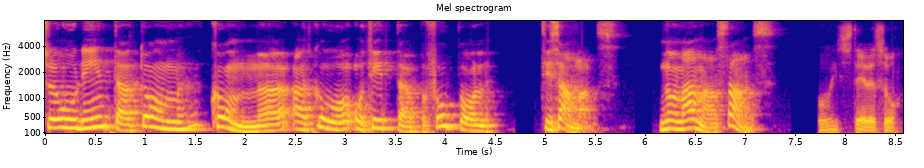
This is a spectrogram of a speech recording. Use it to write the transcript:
Tror ni inte att de kommer att gå och titta på fotboll tillsammans? Någon annanstans? Och visst är det så.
